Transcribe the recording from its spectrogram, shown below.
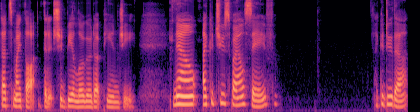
That's my thought, that it should be a logo.png. Now, I could choose File Save. I could do that.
